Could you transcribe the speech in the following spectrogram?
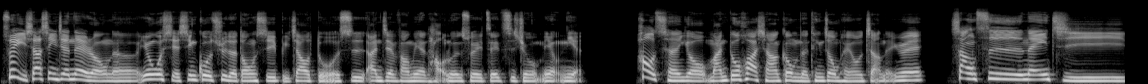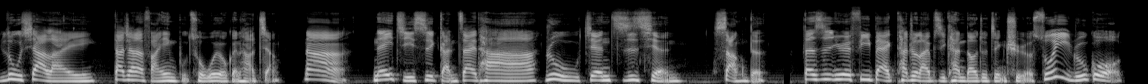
所以以下信件内容呢，因为我写信过去的东西比较多，是案件方面的讨论，所以这次就没有念。浩辰有蛮多话想要跟我们的听众朋友讲的，因为上次那一集录下来，大家的反应不错，我有跟他讲。那那一集是赶在他入监之前上的，但是因为 feedback 他就来不及看到就进去了，所以如果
